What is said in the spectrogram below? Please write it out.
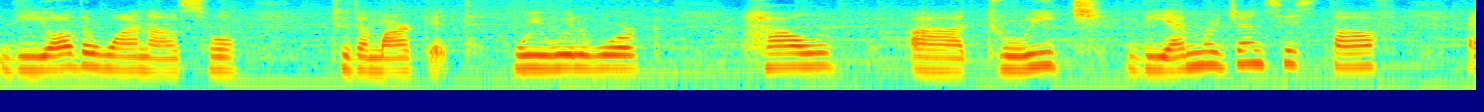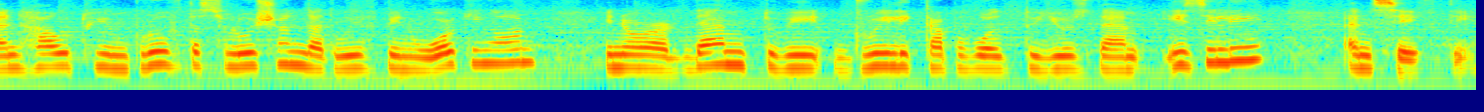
the other one also to the market. We will work how uh, to reach the emergency staff and how to improve the solution that we've been working on in order them to be really capable to use them easily and safety.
